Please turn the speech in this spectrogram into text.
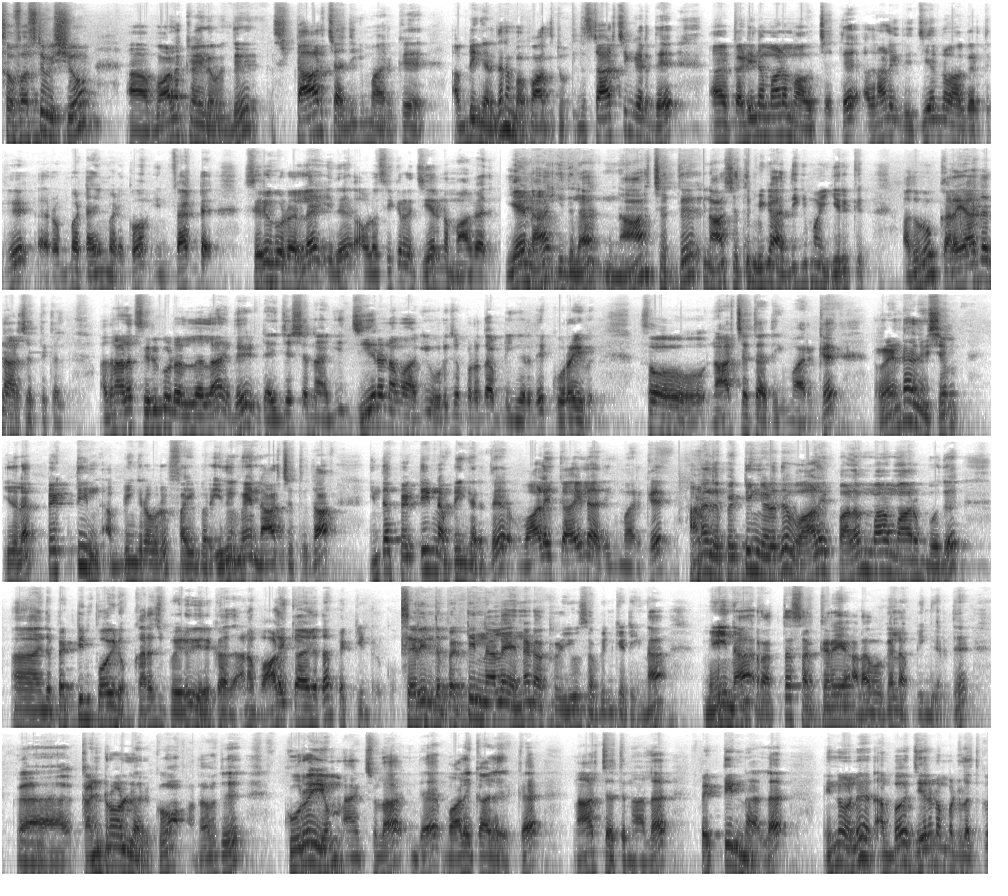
So first விஷயம் வாழைக்காயில் வாழைக்காயில வந்து starch அதிகமாக இருக்குது அப்படிங்கிறத நம்ம பார்த்துட்டோம். இந்த ஸ்டார்ச்சுங்கிறது கடினமான மாவுச்சத்து அதனால் இது ஜீரணம் ஆகிறதுக்கு ரொம்ப டைம் எடுக்கும். இன்ஃபேக்ட் சிறுகுடலில் இது அவ்வளோ சீக்கிரம் ஜீரணம் ஆகாது ஏன்னா இதில் நார்ச்சத்து நார்ச்சத்து மிக அதிகமாக இருக்குது அதுவும் கரையாத நார்ச்சத்துக்கள் அதனால் சிறுகுடல்லாம் இது டைஜஷன் ஆகி ஜீரணமாகி உறிஞ்சப்படுறது அப்படிங்கிறதே குறைவு. ஸோ நார்ச்சத்து அதிகமாக இருக்குது ரெண்டாவது விஷயம் இதில் பெக்டின் அப்படிங்கிற ஒரு ஃபைபர் இதுவுமே நார்ச்சத்து தான். இந்த பெக்டின் அப்படிங்கிறது வாழைக்காயில் அதிகமாக இருக்குது ஆனால் இந்த பெக்டிங்கிறது வாழைப்பழமாக மாறும்போது இந்த பெக்டின் போயிடும் கரைஞ்சி போயிடும் இருக்காது. ஆனால் வாழைக்காயில் தான் பெக்டின் இருக்கும். சரி இந்த பெக்டின்னால் என்ன டாக்டர் யூஸ் அப்படின்னு கேட்டிங்கன்னா மெயினாக ரத்த சர்க்கரை அளவுகள் அப்படிங்கிறது கண்ட்ரோலில் இருக்கும். அதாவது குறையும் ஆக்சுவலாக இந்த வாழைக்காயில் இருக்க நார்ச்சத்துனால பெக்டின்னால் இன்னொன்று நம்ம ஜீரண மண்டலத்துக்கு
